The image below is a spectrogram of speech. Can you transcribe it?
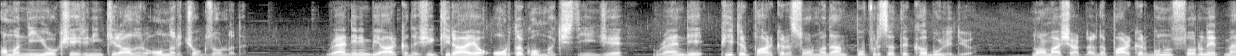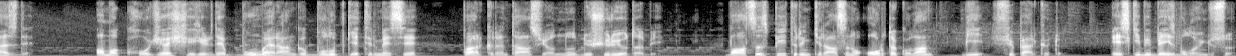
Ama New York şehrinin kiraları onları çok zorladı. Randy'nin bir arkadaşı kiraya ortak olmak isteyince Randy Peter Parker'a sormadan bu fırsatı kabul ediyor. Normal şartlarda Parker bunun sorun etmezdi. Ama koca şehirde bumerangı bulup getirmesi Parker'ın tansiyonunu düşürüyor tabii. Bağımsız Peter'ın kirasına ortak olan bir süper kötü. Eski bir beyzbol oyuncusu.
